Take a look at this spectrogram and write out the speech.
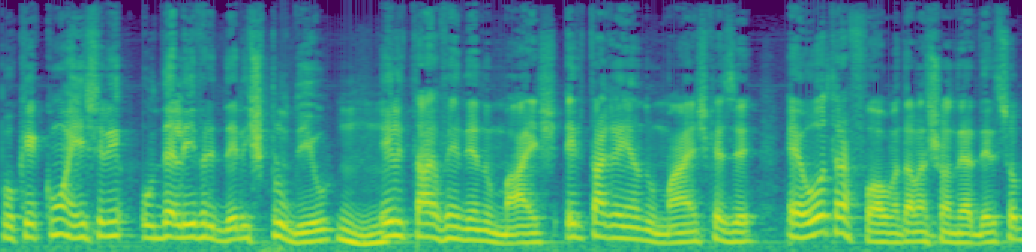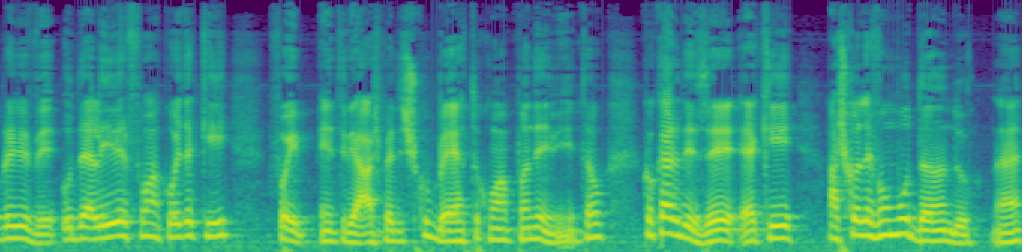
porque com isso ele, o delivery dele explodiu, uhum. ele está vendendo mais, ele está ganhando mais, quer dizer, é outra forma da lanchonete dele sobreviver. O delivery foi uma coisa que foi, entre aspas, descoberto com a pandemia. Então, o que eu quero dizer é que as coisas vão mudando, né?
